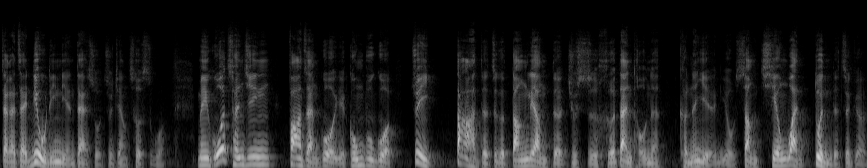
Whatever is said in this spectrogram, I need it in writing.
大概在六零年代的时候就这样测试过。美国曾经发展过，也公布过最大的这个当量的，就是核弹头呢，可能也有上千万吨的这个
